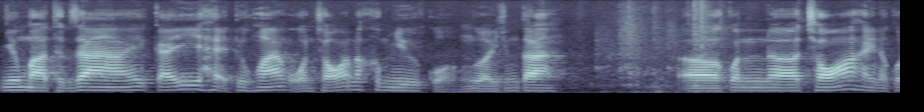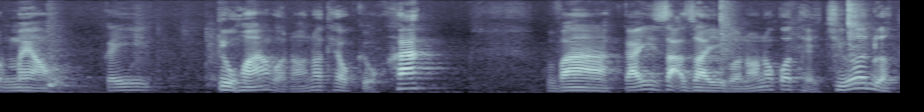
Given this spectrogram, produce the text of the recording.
nhưng mà thực ra cái hệ tiêu hóa của con chó nó không như của người chúng ta uh, con uh, chó hay là con mèo cái tiêu hóa của nó nó theo kiểu khác và cái dạ dày của nó nó có thể chứa được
